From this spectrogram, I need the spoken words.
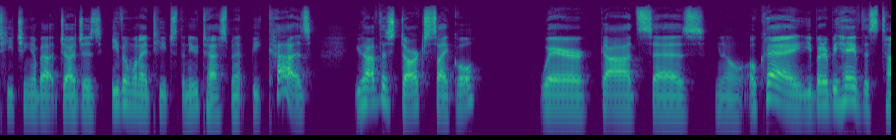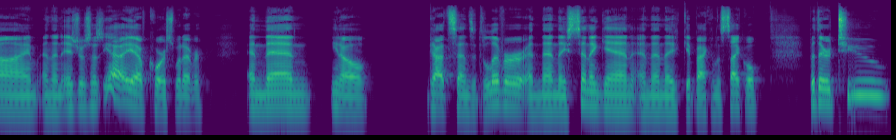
teaching about judges, even when I teach the New Testament, because you have this dark cycle where God says, you know, okay, you better behave this time. And then Israel says, yeah, yeah, of course, whatever. And then, you know, God sends a deliverer, and then they sin again, and then they get back in the cycle. But there are two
